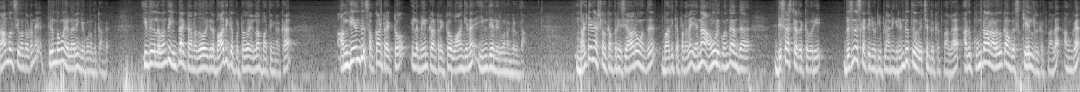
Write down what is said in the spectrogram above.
நார்மல்சி வந்த உடனே திரும்பவும் எல்லாரையும் இங்கே கொண்டு வந்துட்டாங்க. இதில் வந்து இம்பேக்ட் ஆனதோ இதில் பாதிக்கப்பட்டதோ எல்லாம் பார்த்தீங்கன்னாக்கா அங்கேருந்து சப்கான்ட்ராக்டோ இல்லை மெயின் கான்ட்ராக்டோ வாங்கின இந்திய நிறுவனங்கள் தான். மல்டிநேஷ்னல் கம்பெனிஸ் யாரும் வந்து பாதிக்கப்படலை. ஏன்னா அவங்களுக்கு வந்து அந்த disaster recovery business continuity planning ரெண்டுத்தையும் வச்சுட்டு இருக்கிறதுனால அதுக்கு உண்டான அளவுக்கு அவங்க ஸ்கேல் இருக்கிறதுனால அவங்க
